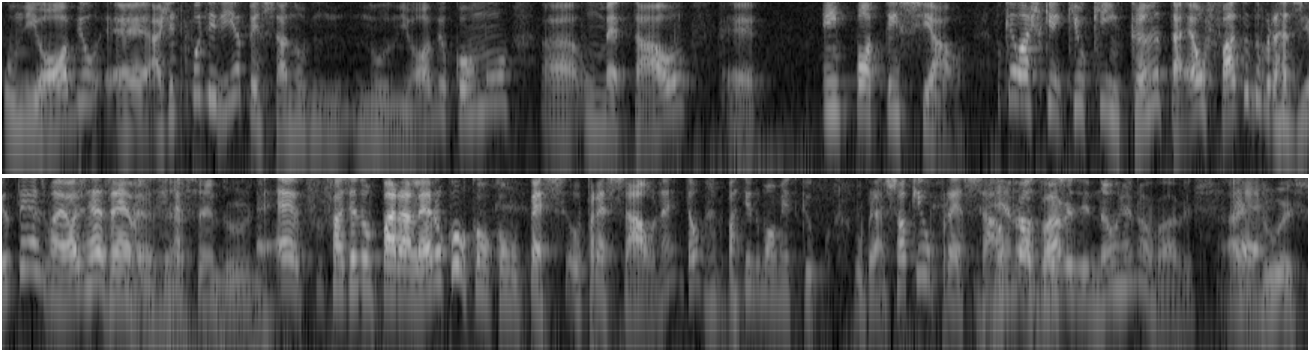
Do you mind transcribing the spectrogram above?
o nióbio, é, a gente poderia pensar no, no nióbio como um metal é, em potencial. Porque eu acho que, que, o que encanta é o fato do Brasil ter as maiores reservas. Reserva, é, sem dúvida. É, é, fazendo um paralelo com, com, com o pré-sal, né? Então, a partir do momento que o, o Brasil. Só que o pré-sal. Renováveis produz... e não renováveis. As é. duas.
